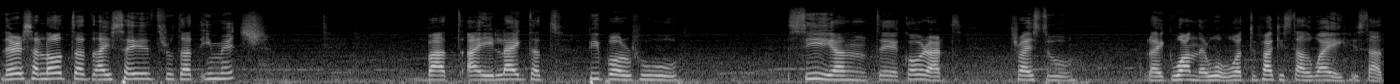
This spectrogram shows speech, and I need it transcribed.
there's a lot that I say through that image, but I like that people who see and the cover art tries to like wonder "Wha- what the fuck is that? Why is that?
